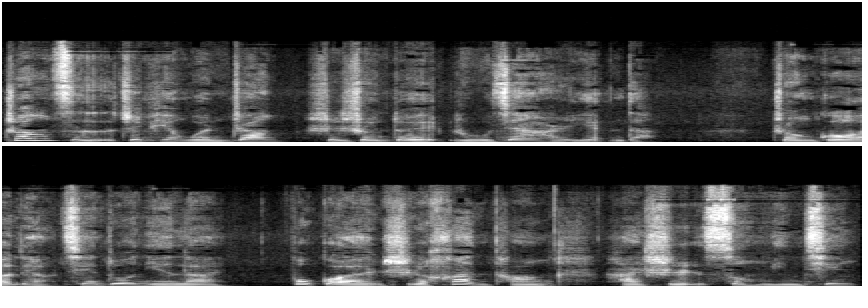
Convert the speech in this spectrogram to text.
庄子这篇文章是针对儒家而言的。中国两千多年来，不管是汉唐还是宋明清，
